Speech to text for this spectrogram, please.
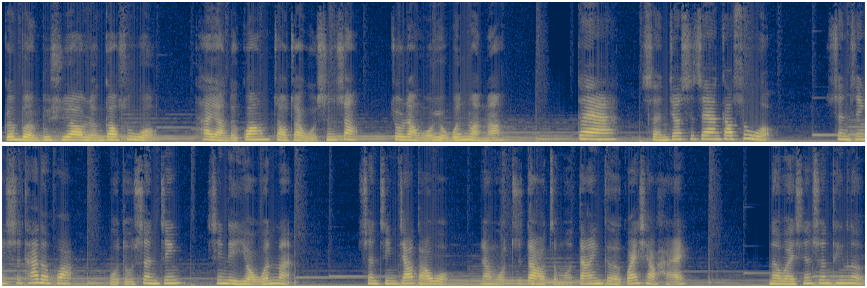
根本不需要人告诉我，太阳的光照在我身上，就让我有温暖啦。对啊，神就是这样告诉我。圣经是他的话，我读圣经，心里有温暖。圣经教导我，让我知道怎么当一个乖小孩。那位先生听了，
